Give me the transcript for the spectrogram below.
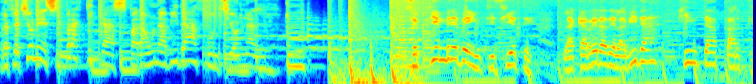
Reflexiones prácticas para una vida funcional. Septiembre 27. La carrera de la vida, quinta parte.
